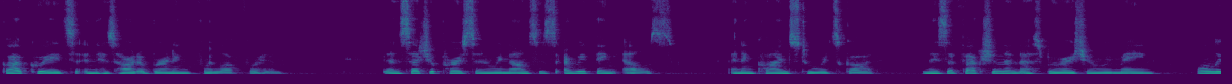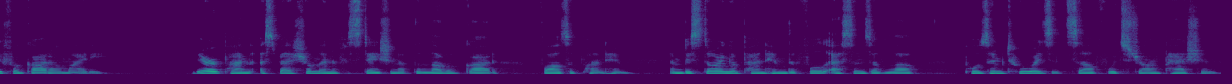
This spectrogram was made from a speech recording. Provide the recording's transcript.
God creates in his heart a burning for love for him. Then such a person renounces everything else and inclines towards God, and his affection and aspiration remain only for God Almighty. Thereupon, a special manifestation of the love of God falls upon him, and bestowing upon him the full essence of love, pulls him towards itself with strong passion.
